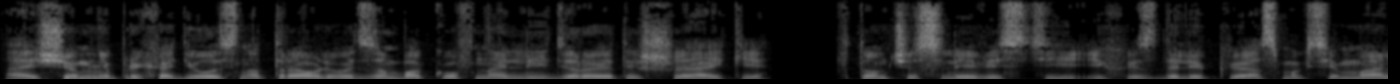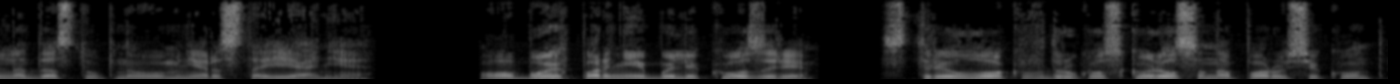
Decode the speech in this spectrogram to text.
А еще мне приходилось натравливать зомбаков на лидера этой шайки, в том числе вести их издалека с максимально доступного мне расстояния. У обоих парней были козыри. Стрелок вдруг ускорился на пару секунд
